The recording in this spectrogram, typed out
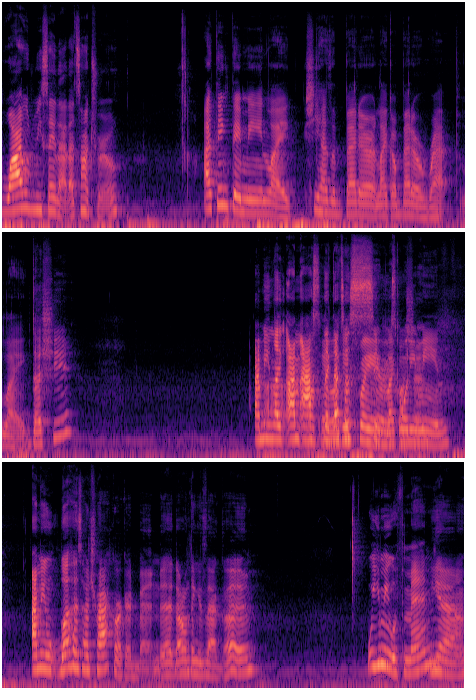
Why would we say that? That's not true. I think they mean like she has a better, like a better rep. Like Does she? I mean, like I'm asking, okay, like that's a serious Like, what do you mean? I mean, what has her track record been? I don't think it's that good. What you mean with men? Yeah.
